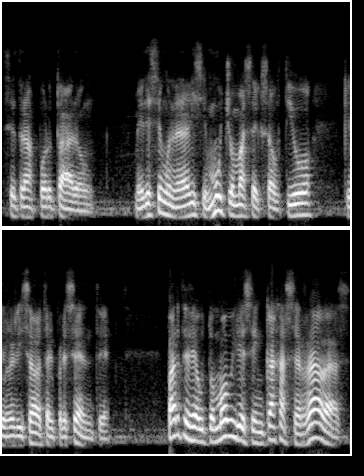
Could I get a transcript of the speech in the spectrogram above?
se transportaron? Merecen un análisis mucho más exhaustivo que realizado hasta el presente partes de automóviles en cajas cerradas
